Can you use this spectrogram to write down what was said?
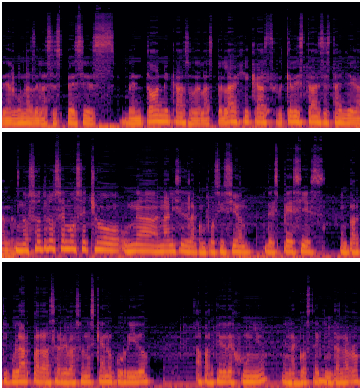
de algunas de las especies bentónicas o de las pelágicas? ¿Qué distancia están llegando? Nosotros hemos hecho un análisis de la composición de especies, en particular para las arribaciones que han ocurrido a partir de junio en la costa de Quintana Roo.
